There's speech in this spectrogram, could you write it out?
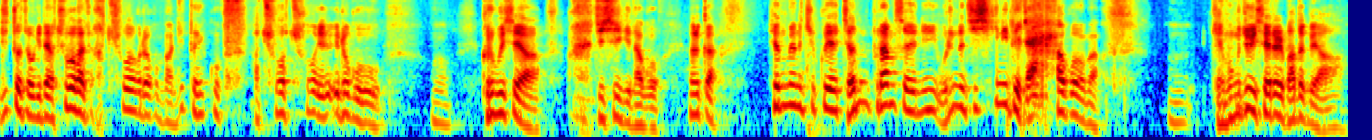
니터족이 내가 추워가지고, 아, 추워. 그러고 막 니터 입고, 아, 추워, 추워. 이러고, 어, 그러고 있어야, 아, 지식인하고. 그러니까 혁명 직후에 전 프랑스인이 우리는 지식인이 되자 하고 막, 어, 계몽주의 세례를 받은 거야.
